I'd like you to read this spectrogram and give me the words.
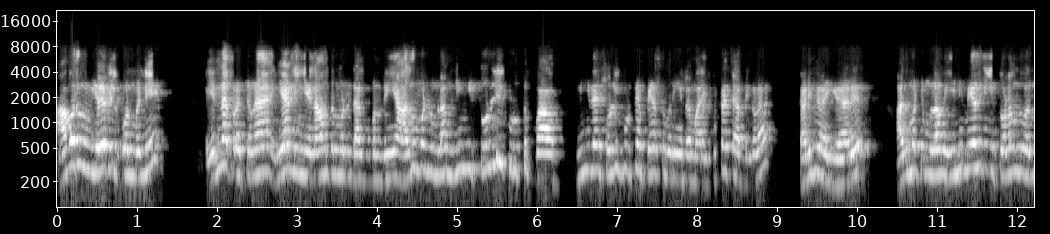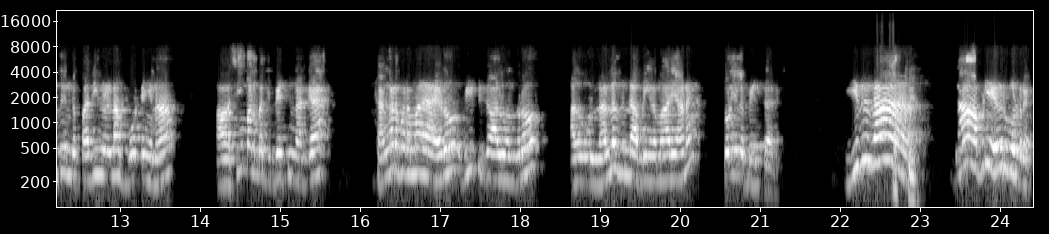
அவரும் இரவில் போன் பண்ணி என்ன பிரச்சனை? ஏன் நீங்க நாமக்கல் மட்டும் டாக்டர் பண்றீங்க? அது மட்டும் இல்லாம நீங்க சொல்லி கொடுத்து பா- நீங்க தான் சொல்லி கொடுத்தே பேச வரீங்கன்ற மாதிரி குற்றச்சாட்டுகளை கடுமை வைக்கிறாரு அது மட்டும் இல்லாம இனிமேல் நீங்க தொடர்ந்து வந்து இந்த பதிவுகள் எல்லாம் போட்டீங்கன்னா சீமான் பத்தி பேசினாக்க சங்கடபரமா ஆயிடும். வீட்டுக்கு ஆள் வந்துரும். அது உங்களுக்கு நல்லது இல்லை அப்படிங்கிற மாதிரியான துணியில பேசுறாரு. இதுதான். நான் அப்படியே எதிர்கொள்றேன்.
